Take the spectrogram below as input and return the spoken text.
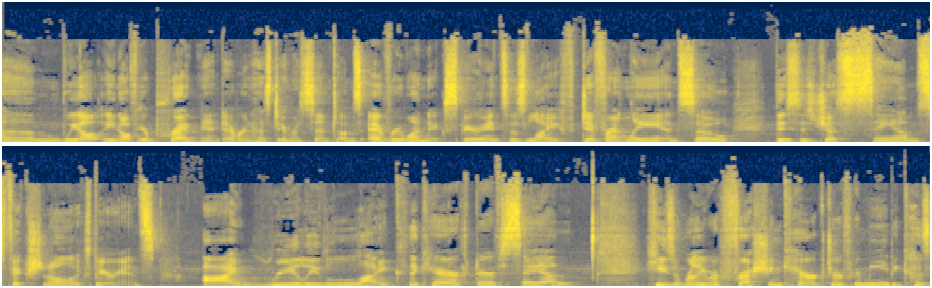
um, we all, you know, if you're pregnant, everyone has different symptoms. Everyone experiences life differently, and so this is just Sam's fictional experience. I really like the character of Sam. He's a really refreshing character for me because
